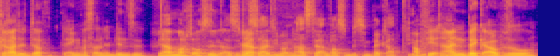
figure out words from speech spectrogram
gerade da irgendwas an der Linse. Ja, macht auch Sinn. Also, dass Ja. du halt jemanden hast, der einfach so ein bisschen Backup gibt. Auf jeden einen Backup so.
